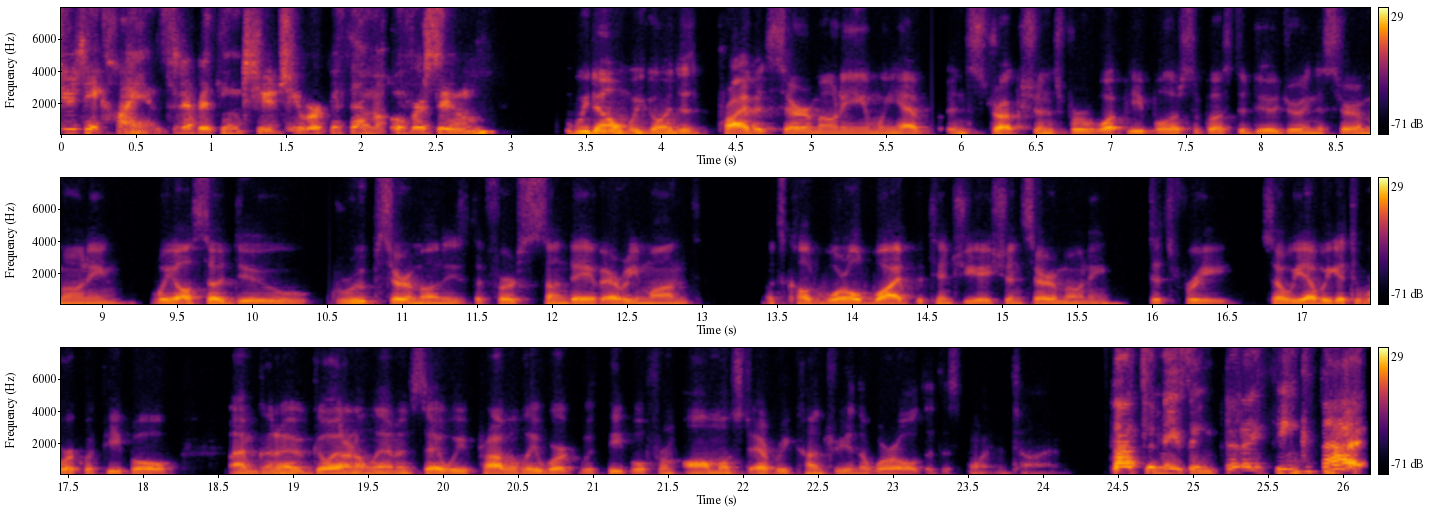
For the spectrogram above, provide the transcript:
Do you take clients and everything too? Do you work with them over zoom? We don't. We go into private ceremony and we have instructions for what people are supposed to do during the ceremony. We also do group ceremonies the first sunday of every month what's called worldwide potentiation ceremony it's free so yeah we get to work with people i'm going to go out on a limb and say we've probably worked with people from almost every country in the world at this point in time that's amazing. But I think that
